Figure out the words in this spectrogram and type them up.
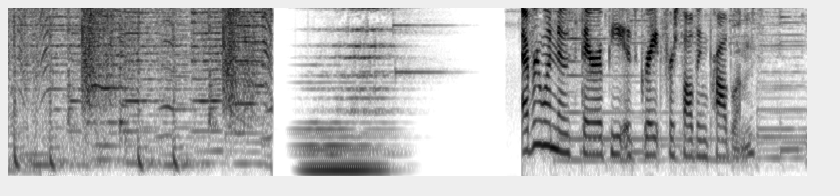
Everyone knows therapy is great for solving problems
